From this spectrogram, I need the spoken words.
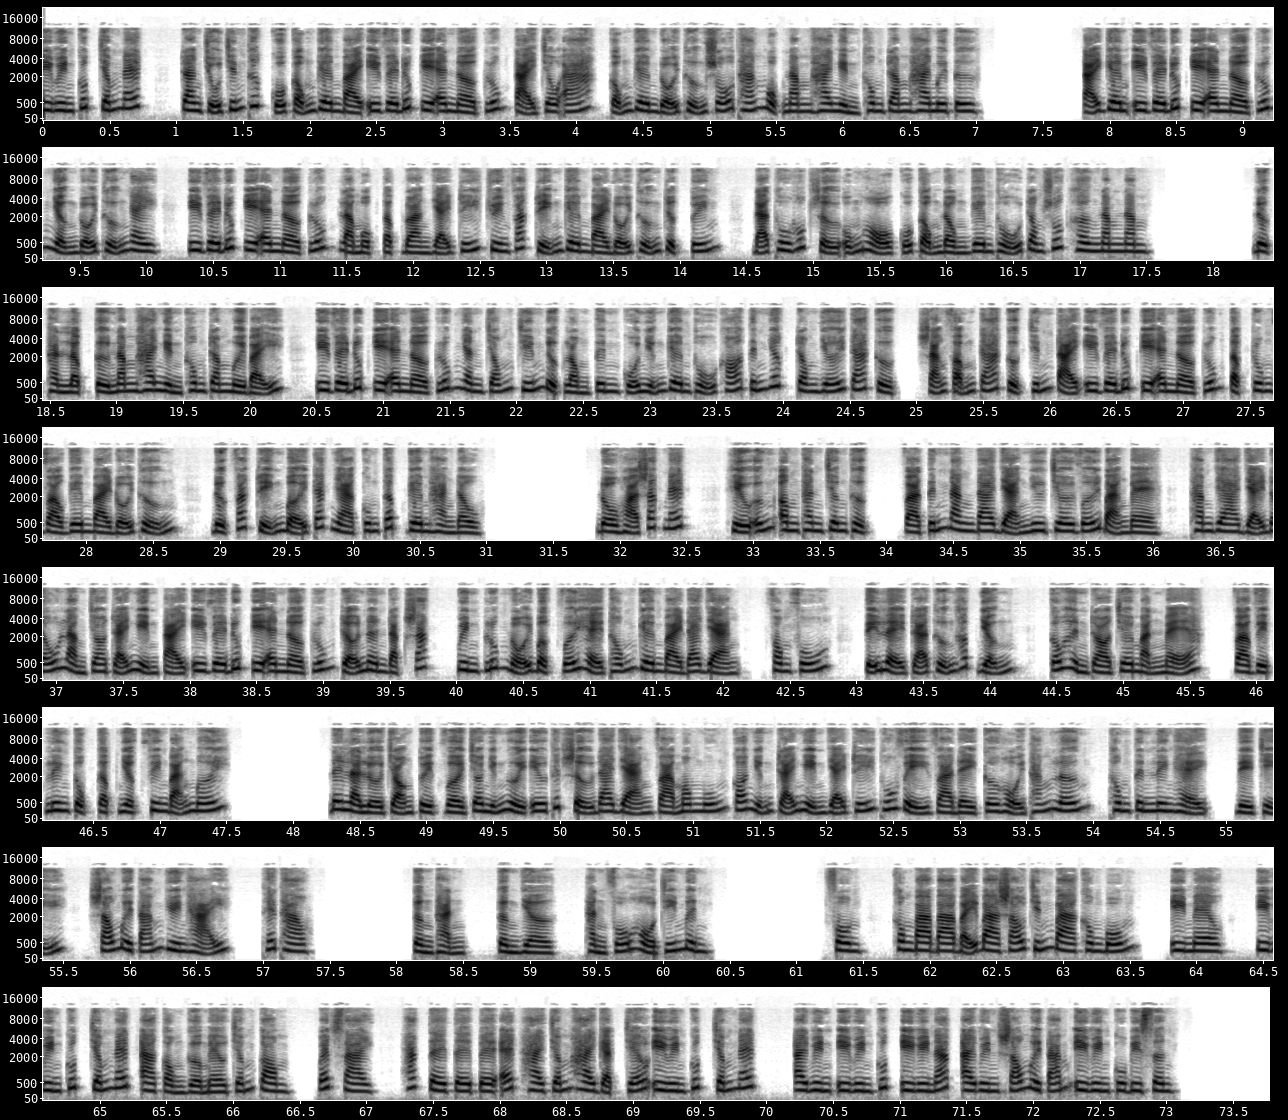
iwincup.net, trang chủ chính thức của cổng game bài IVWIN Club tại châu Á, cổng game đổi thưởng số tháng 1 năm 2024. Tải game IVWIN Club nhận đổi thưởng ngay. IVWIN Club là một tập đoàn giải trí chuyên phát triển game bài đổi thưởng trực tuyến, đã thu hút sự ủng hộ của cộng đồng game thủ trong suốt hơn 5 năm. Được thành lập từ năm 2017, IVWIN Club nhanh chóng chiếm được lòng tin của những game thủ khó tính nhất trong giới cá cược. Sản phẩm cá cược chính tại IVWIN Club tập trung vào game bài đổi thưởng, được phát triển bởi các nhà cung cấp game hàng đầu. Đồ họa sắc nét, hiệu ứng âm thanh chân thực và tính năng đa dạng như chơi với bạn bè, tham gia giải đấu làm cho trải nghiệm tại IVWIN Club trở nên đặc sắc. Win Club nổi bật với hệ thống game bài đa dạng, phong phú, tỷ lệ trả thưởng hấp dẫn, cấu hình trò chơi mạnh mẽ và việc liên tục cập nhật phiên bản mới. Đây là lựa chọn tuyệt vời cho những người yêu thích sự đa dạng và mong muốn có những trải nghiệm giải trí thú vị và đầy cơ hội thắng lớn. Thông tin liên hệ, địa chỉ 68 Duyên Hải, Thế Thao, Cần Thạnh, Cần Giờ, thành phố Hồ Chí Minh. Phone 0337369304, email iwincup.net a gmail com website https 2 2 gạch chéo iwincup net iwin iwincup iwinap iwin 68 iwincubison.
